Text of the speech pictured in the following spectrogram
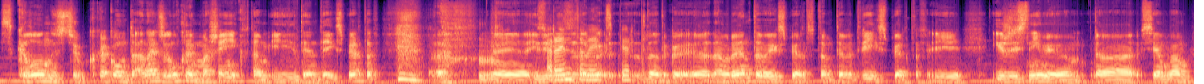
склонностью к какому-то анализу, ну, кроме мошенников там и ТНТ-экспертов. Э, рентовый эксперт. Да, такой, э, там, рентовый эксперт, там, ТВ-3 экспертов. И, и же с ними э, всем вам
